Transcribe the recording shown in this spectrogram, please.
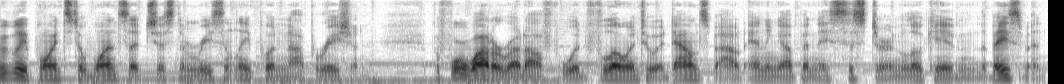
Quigley points to one such system recently put in operation. Before water runoff would flow into a downspout, ending up in a cistern located in the basement.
